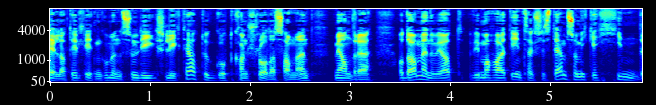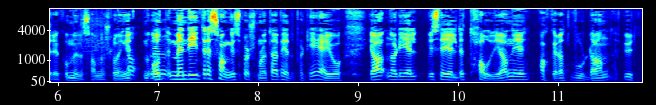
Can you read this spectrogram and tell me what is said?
relativt liten kommune som ligger slik til at du godt kan slå deg sammen med andre. Og Da mener vi at vi må ha et inntektssystem som ikke hindrer kommunesammenslåinger. Ja, men... men... det interessante spørsmålet til Arbeiderpartiet er jo ja, det gjelder, hvis det gjelder detaljene i akkurat hvordan ut,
